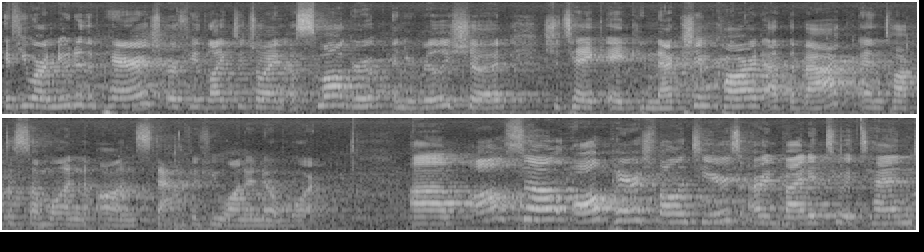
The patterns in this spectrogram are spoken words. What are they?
If you are new to the parish, or if you'd like to join a small group, and you really should, should take a connection card at the back and talk to someone on staff if you want to know more. Um, also, all parish volunteers are invited to attend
